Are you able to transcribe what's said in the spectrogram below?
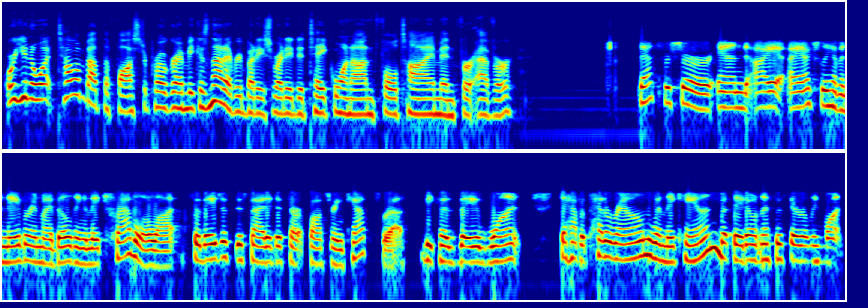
Or you know what? Tell them about the foster program because not everybody's ready to take one on full time and forever. That's for sure. And I, I actually have a neighbor in my building and they travel a lot. So they just decided to start fostering cats for us because they want to have a pet around when they can, but they don't necessarily want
